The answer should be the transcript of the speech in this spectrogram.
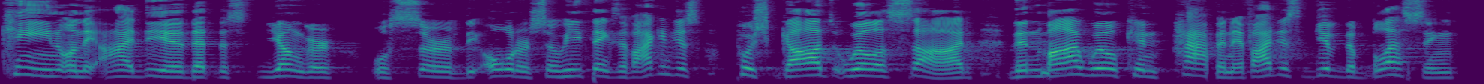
keen on the idea that the younger will serve the older. So he thinks if I can just push God's will aside, then my will can happen. If I just give the blessing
